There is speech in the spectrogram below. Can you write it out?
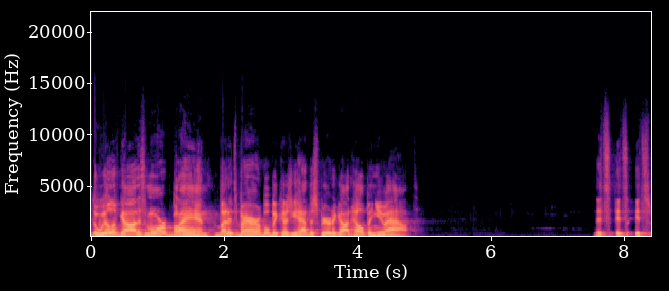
the will of God is more bland, but it's bearable because you have the Spirit of God helping you out. It's, it's, it's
